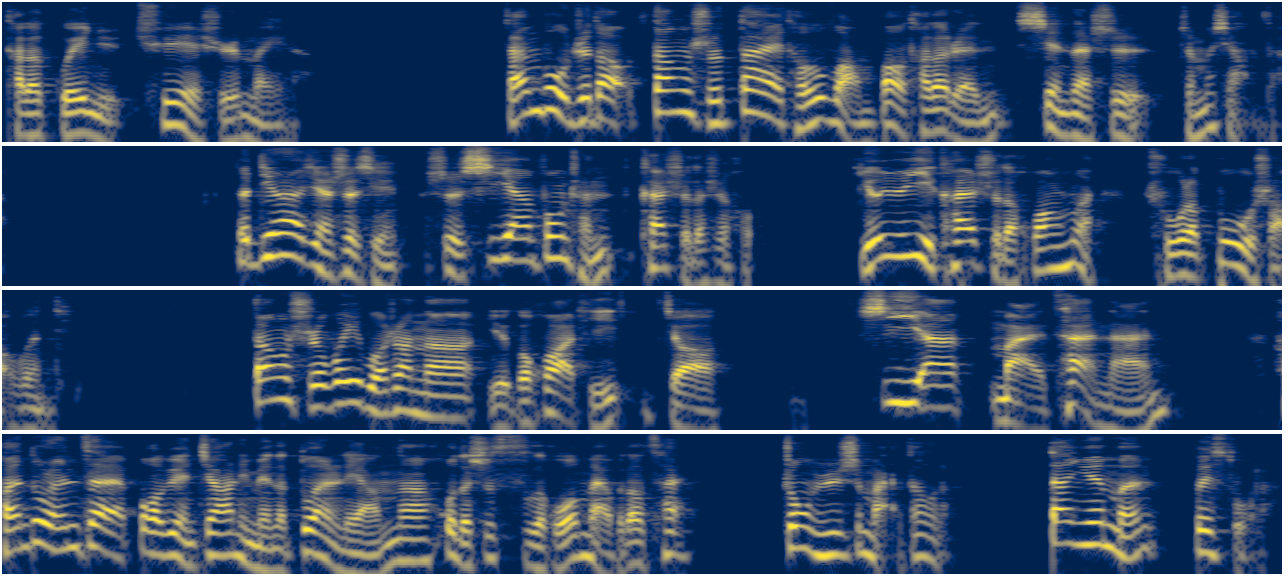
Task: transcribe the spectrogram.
他的闺女确实没了，咱不知道当时带头网暴他的人现在是怎么想的。那第二件事情是西安封城开始的时候，由于一开始的慌乱，出了不少问题。当时微博上呢有个话题叫“西安买菜难”，很多人在抱怨家里面的断粮呢，或者是死活买不到菜。终于是买到了，单元门被锁了，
